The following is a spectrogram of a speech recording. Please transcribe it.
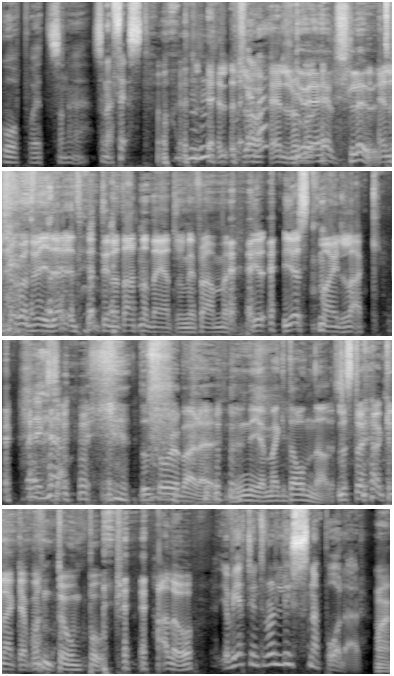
gå på ett sån här, sån här fest. Eller så, eller så, Du är gått, helt slut. eller så gått vidare till, något annat när jag egentligen är framme. Ju- Just my luck. Exakt. Då står det bara där, den nya McDonalds. Då står jag och knackar på en tom port. Hallå? Jag vet ju inte vad de lyssnar på där. Nej.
